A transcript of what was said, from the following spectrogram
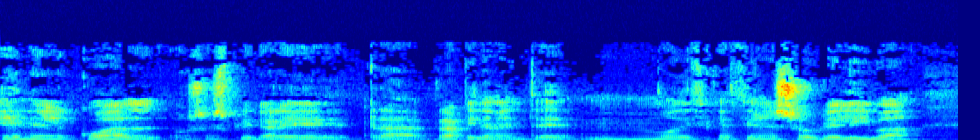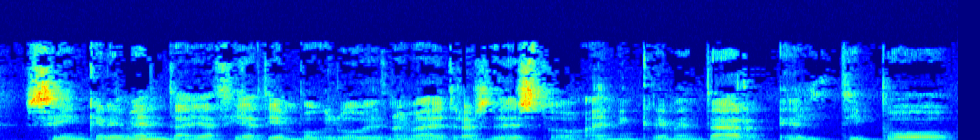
en el cual os explicaré rápidamente modificaciones sobre el IVA se incrementa, y hacía tiempo que el gobierno iba detrás de esto, en incrementar el tipo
